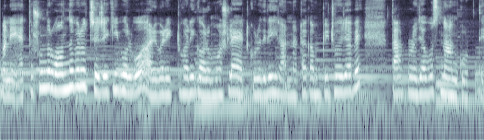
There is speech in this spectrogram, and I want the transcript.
মানে এত সুন্দর গন্ধ বেরোচ্ছে যে কি বলব? আর এবার একটুখানি গরম মশলা অ্যাড করে দিলেই রান্নাটা কমপ্লিট হয়ে যাবে। তারপরে যাব স্নান করতে।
